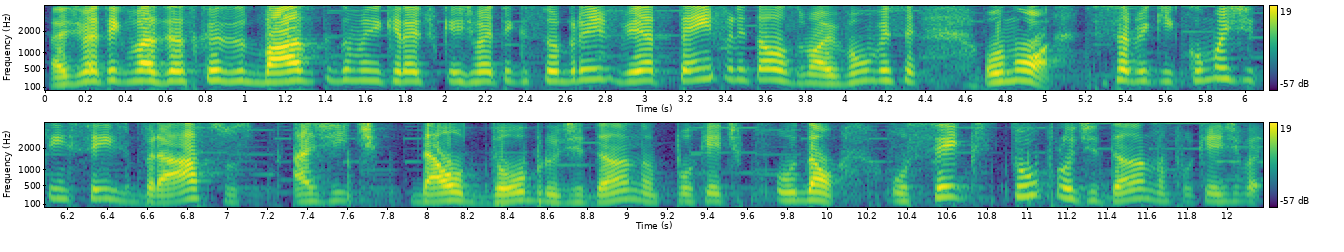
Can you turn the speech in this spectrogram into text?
A gente vai ter que fazer as coisas básicas do Minecraft, porque a gente vai ter que sobreviver até enfrentar os. E vamos ver se... Ô, Noah, você sabe que como a gente tem seis braços, a gente dá o dobro de dano? Porque, tipo, o, não, o sextuplo de dano, porque a gente vai...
